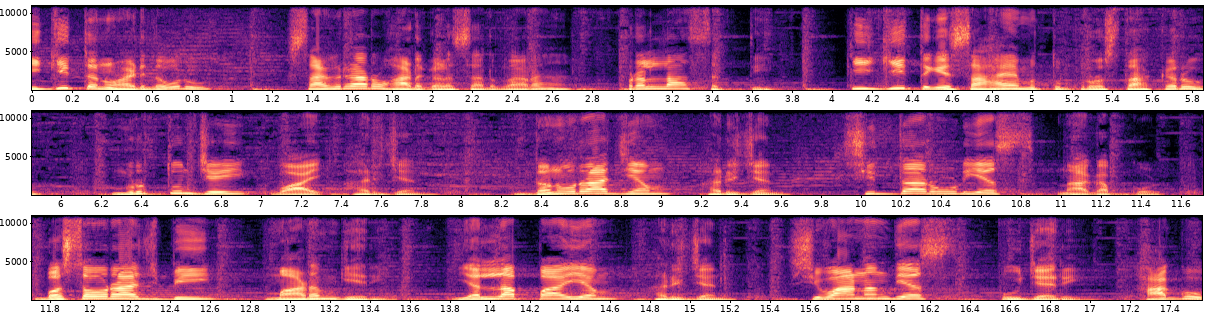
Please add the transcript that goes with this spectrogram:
ಈ ಗೀತನ್ನು ಹಾಡಿದವರು ಸಾವಿರಾರು ಹಾಡುಗಳ ಸರ್ದಾರ ಪ್ರಹ್ಲಾದ್ ಸತ್ತಿ ಈ ಗೀತೆಗೆ ಸಹಾಯ ಮತ್ತು ಪ್ರೋತ್ಸಾಹಕರು Mrityunjay Y Harijan, Dhanuraj M Harijan, Siddharudh S Nagapkol Basavaraj B Madangeri, Yallappa M Harijan, Shivanand S Pujari ಹಾಗೂ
